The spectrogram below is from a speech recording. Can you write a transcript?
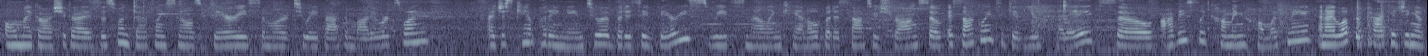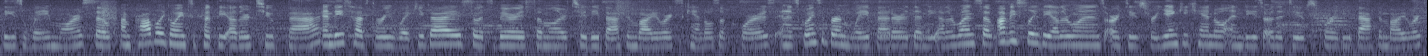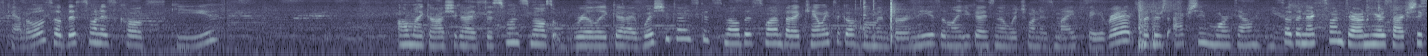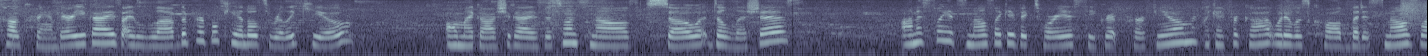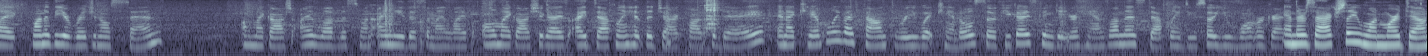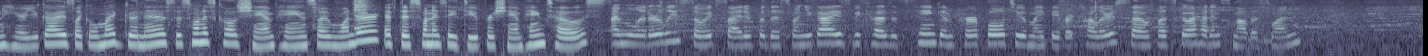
Oh my gosh, you guys, this one definitely smells very similar to a Bath & Body Works one. I just can't put a name to it, but it's a very sweet smelling candle, but it's not too strong, so it's not going to give you headaches. So obviously coming home with me, and I love the packaging of these way more, so I'm probably going to put the other two back. And these have three wick, you guys, so it's very similar to the Bath & Body Works candles, of course, and it's going to burn way better than the other ones. So obviously the other ones are dupes for Yankee Candle, and these are the dupes for the Bath & Body Works candles. So this one is called Ski. Oh my gosh, you guys, this one smells really good. I wish you guys could smell this one, but I can't wait to go home and burn these and let you guys know which one is my favorite. But there's actually more down here. So the next one down here is actually called Cranberry, you guys. I love the purple candle. It's really cute. Oh my gosh, you guys, this one smells so delicious. Honestly, it smells like a Victoria's Secret perfume. Like, I forgot what it was called, but it smells like one of the original scents. Oh my gosh, I love this one. I need this in my life. Oh my gosh, you guys, I definitely hit the jackpot today. And I can't believe I found three wick candles. So if you guys can get your hands on this, definitely do so. You won't regret And there's actually one more down here, you guys. Like, oh my goodness, this one is called Champagne. So I wonder if this one is a dupe for Champagne Toast. I'm literally so excited for this one, you guys, because it's pink and purple, two of my favorite colors. So let's go ahead and smell this one.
